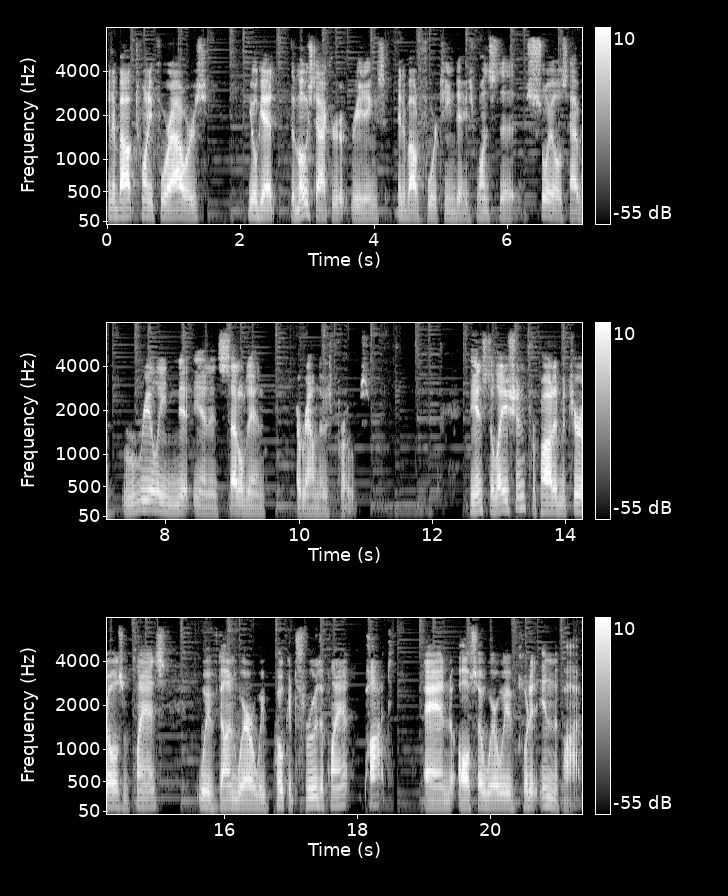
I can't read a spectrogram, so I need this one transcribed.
in about 24 hours. You'll get the most accurate readings in about 14 days once the soils have really knit in and settled in around those probes. The installation for potted materials and plants we've done where we poke it through the plant pot and also where we've put it in the pot,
